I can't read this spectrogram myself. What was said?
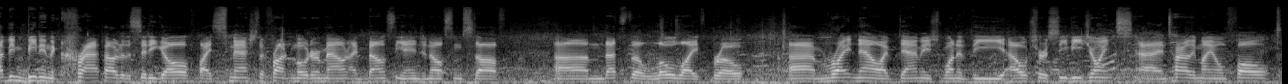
I've been beating the crap out of the Citi Golf. I smashed the front motor mount. I bounced the engine off some stuff. Um, that's the low life, bro. Um, right now, I've damaged one of the outer CV joints, uh, entirely my own fault.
